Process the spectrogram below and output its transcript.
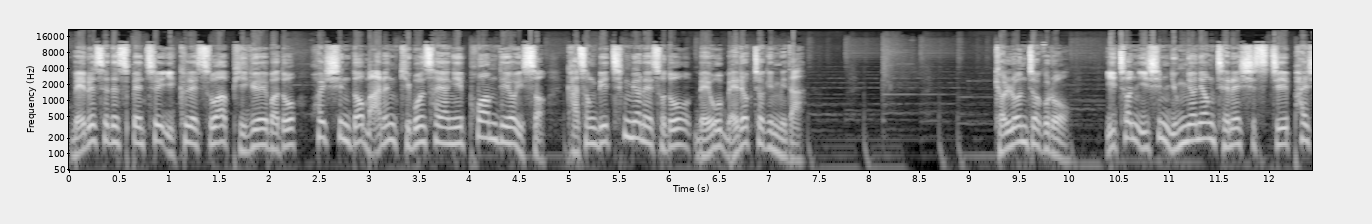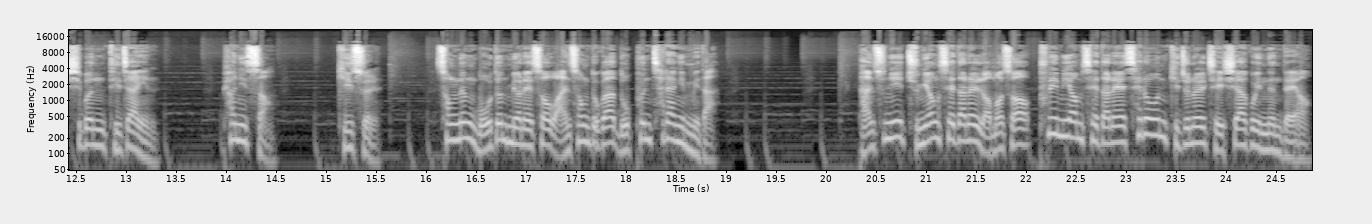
메르세데스 벤츠 E클래스와 비교해봐도 훨씬 더 많은 기본 사양이 포함되어 있어 가성비 측면에서도 매우 매력적입니다. 결론적으로 2026년형 제네시스 G80은 디자인, 편의성, 기술, 성능 모든 면에서 완성도가 높은 차량입니다. 단순히 중형 세단을 넘어서 프리미엄 세단의 새로운 기준을 제시하고 있는데요.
